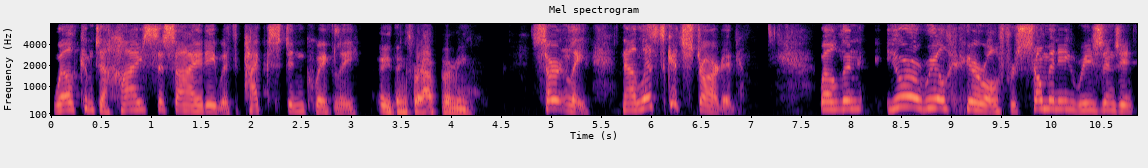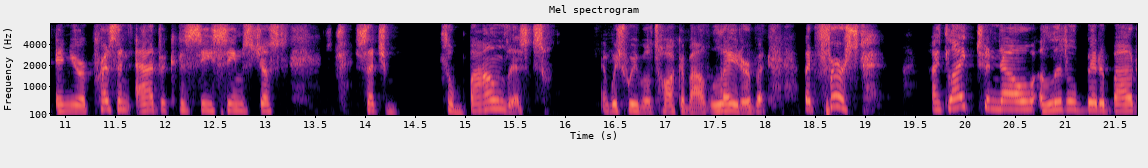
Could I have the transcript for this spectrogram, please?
Welcome to High Society with Paxton Quigley. Hey, thanks for having me. Certainly. Now let's get started. Well, then you're a real hero for so many reasons, and, and your present advocacy seems just such so boundless, which we will talk about later. But but first, I'd like to know a little bit about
